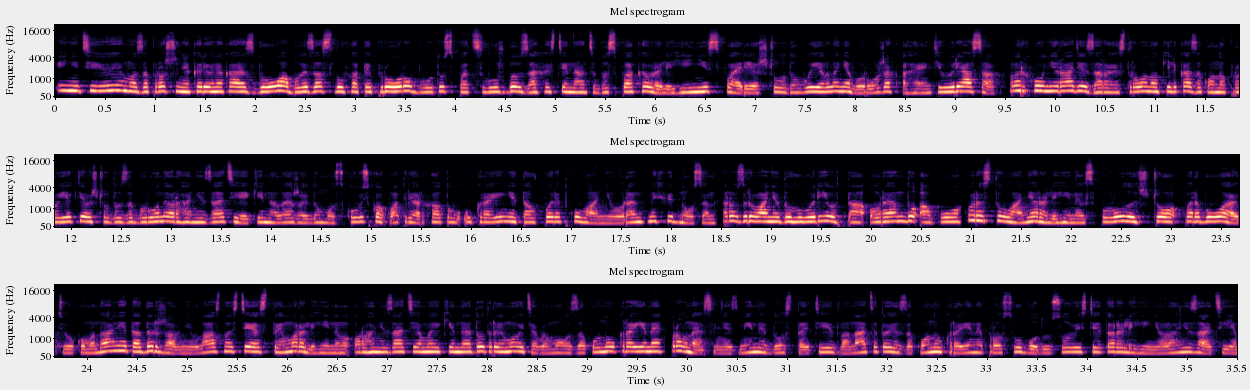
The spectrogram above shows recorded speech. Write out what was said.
Ініціюємо запрошення керівника СБУ, аби заслухати про роботу спецслужби в захисті нацбезпеки в релігійній сфері щодо виявлення ворожих агентів у рясах. В Верховній Раді зареєстровано кілька законопроєктів щодо заборони організацій, які належать до московського патріархату в Україні та впорядкуванню орендних відносин, розриванню договорів та оренду або користування релігійних споруд, що перебувають у комунальній та державній власності з тими релігійними організаціями, які не дотримуються вимог закону України про внесення зміни до статті 12 закону України про свободу совісті та релігійні організації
